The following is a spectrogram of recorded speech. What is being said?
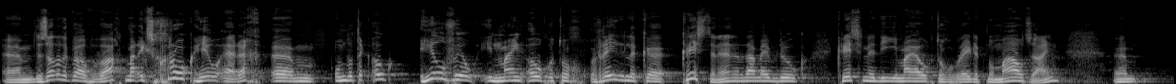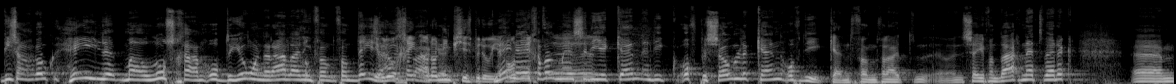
Ehm, dus dat had ik wel verwacht. Maar ik schrok heel erg. ehm, omdat ik ook heel veel in mijn ogen toch redelijke christenen... en daarmee bedoel ik christenen die in mijn ogen toch redelijk normaal zijn... ehm, die zag ik ook helemaal losgaan op de jongen... naar aanleiding van, van deze Je bedoelt geen anoniempjes bedoel je? Nee, Gewoon nee, gewoon eh, mensen die ik ken en die ik of persoonlijk ken... of die ik ken van, vanuit eh, een C Vandaag netwerk... Ehm,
